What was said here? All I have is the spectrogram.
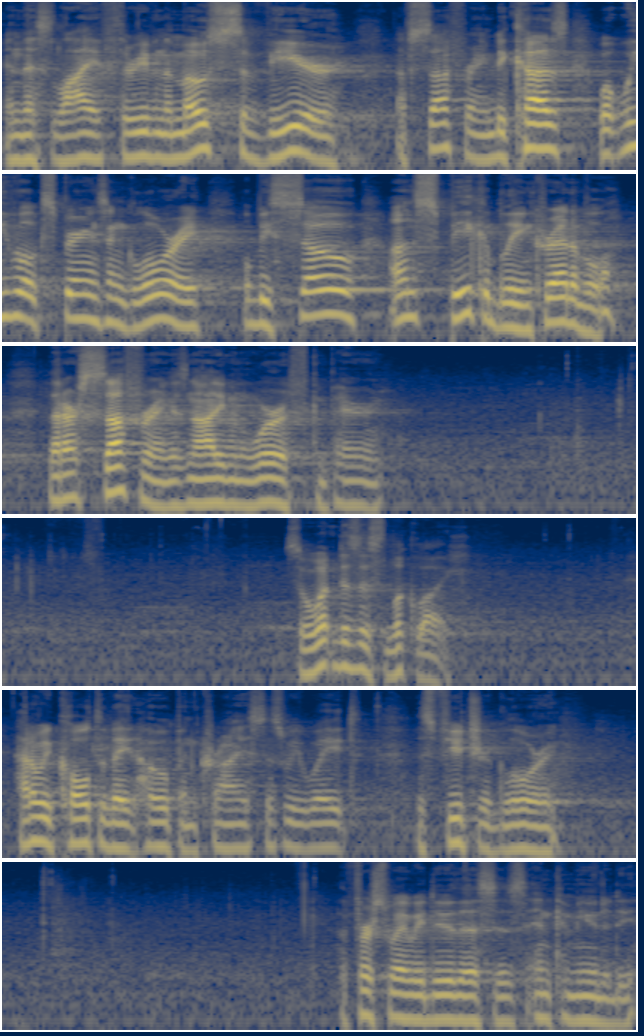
in this life through even the most severe of suffering because what we will experience in glory will be so unspeakably incredible that our suffering is not even worth comparing. So, what does this look like? How do we cultivate hope in Christ as we wait this future glory? The first way we do this is in community.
